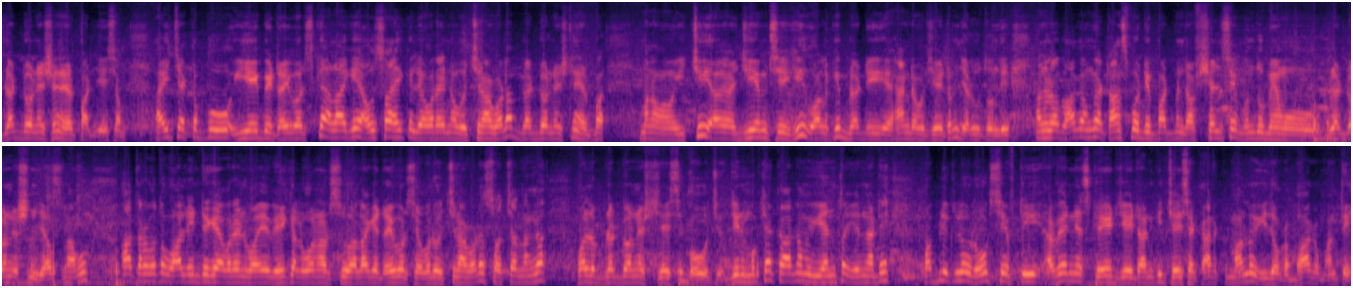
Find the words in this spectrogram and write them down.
బ్లడ్ డొనేషన్ ఏర్పాటు చేశాం. ఐ చెకప్ ఈఐబి డ్రైవర్స్కి అలాగే ఔత్సాహికులు ఎవరైనా వచ్చినా కూడా బ్లడ్ డొనేషన్ ఏర్పా మనం ఇచ్చి జిఎంసీకి వాళ్ళకి బ్లడ్ హ్యాండ్ ఓవర్ చేయడం జరుగుతుంది. అందులో భాగంగా ట్రాన్స్పోర్ట్ డిపార్ట్మెంట్ అఫీషియల్సే ముందు మేము బ్లడ్ డొనేషన్ చేస్తున్నాము. ఆ తర్వాత వాళ్ళ ఇంటికి ఎవరైనా వెహికల్ ఓనర్స్ అలాగే డ్రైవర్స్ ఎవరు వచ్చినా కూడా స్వచ్ఛందంగా వాళ్ళు బ్లడ్ డొనేషన్ చేసి పోవచ్చు. దీని ముఖ్య కారణం ఎంత ఏంటంటే పబ్లిక్లో రోడ్ సేఫ్టీ అవేర్నెస్ క్రియేట్ చేయడానికి చేసే కార్యక్రమాల్లో ఇది ఒక భాగం అంతే.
